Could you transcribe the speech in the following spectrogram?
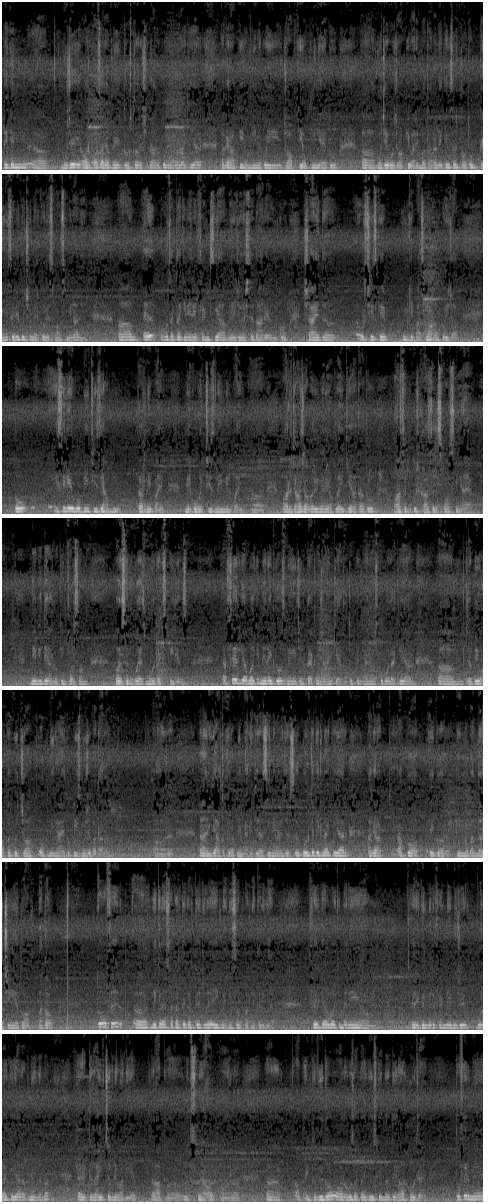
लेकिन आ, मुझे और बहुत सारे अपने दोस्तों रिश्तेदारों को भी बोला कि यार अगर आपकी कंपनी में कोई जॉब की ओपनिंग है तो आ, मुझे वो जॉब के बारे में बताना। लेकिन सच बताऊँ तो कहीं से भी कुछ मेरे को रिस्पॉन्स मिला नहीं। हो सकता कि मेरे फ्रेंड्स या मेरे जो रिश्तेदार हैं उनको शायद उस चीज़ के उनके पास ना हो कोई जॉब तो इसीलिए वो भी चीज़ें हम कर नहीं पाए। मेरे को वो चीज़ नहीं मिल पाई। और जहाँ जहाँ पर भी मैंने अप्लाई किया था तो वहाँ से भी कुछ खास रिस्पांस नहीं आया। Maybe they are looking for some person who has more experience फिर क्या हुआ कि मेरे एक दोस्त ने जिन पैक में ज्वाइन किया था तो फिर मैंने उसको बोला कि यार जब भी वहाँ पर कुछ जॉब ओपनिंग आए तो प्लीज़ मुझे बताना। और या तो फिर अपने मैनेजर या सीनियर मैनेजर से बोल के देखना कि यार, अगर आप आपको आप एक और टीम में बंदा चाहिए तो आप बताओ। तो फिर आ, लेकिन ऐसा करते करते जो है एक महीने से ऊपर निकल गया। फिर क्या हुआ कि मैंने फिर एक दिन मेरे फ्रेंड ने मुझे बोला कि यार अपने उधर ना ड्राइव चलने वाली है। आप उसमें आओ और आप इंटरव्यू दो और हो सकता है कि उसके अंदर तेरा हो जाए। तो फिर मैं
